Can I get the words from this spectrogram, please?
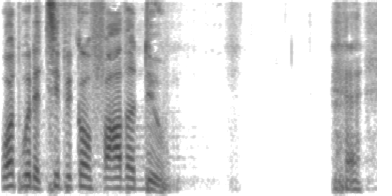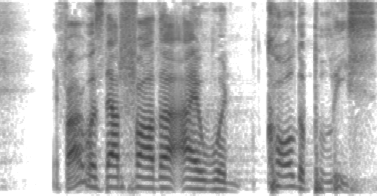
What would a typical father do? if I was that father, I would call the police.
